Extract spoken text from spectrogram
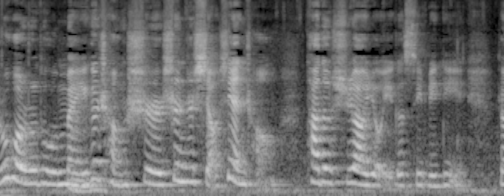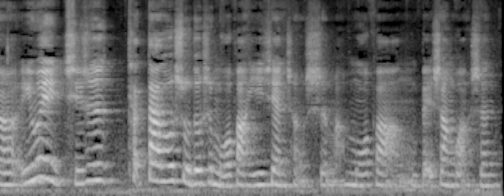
如火如荼，每一个城市、甚至小县城，它都需要有一个 CBD。呃，因为其实它大多数都是模仿一线城市嘛，模仿北上广深。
